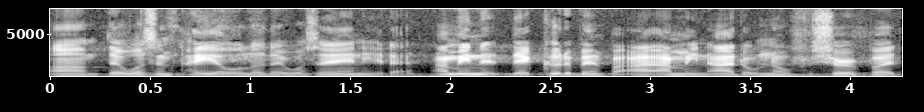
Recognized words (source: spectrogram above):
Um, there wasn't payola, there wasn't any of that. I mean, there could have been, but I, I mean, I don't know for sure. But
